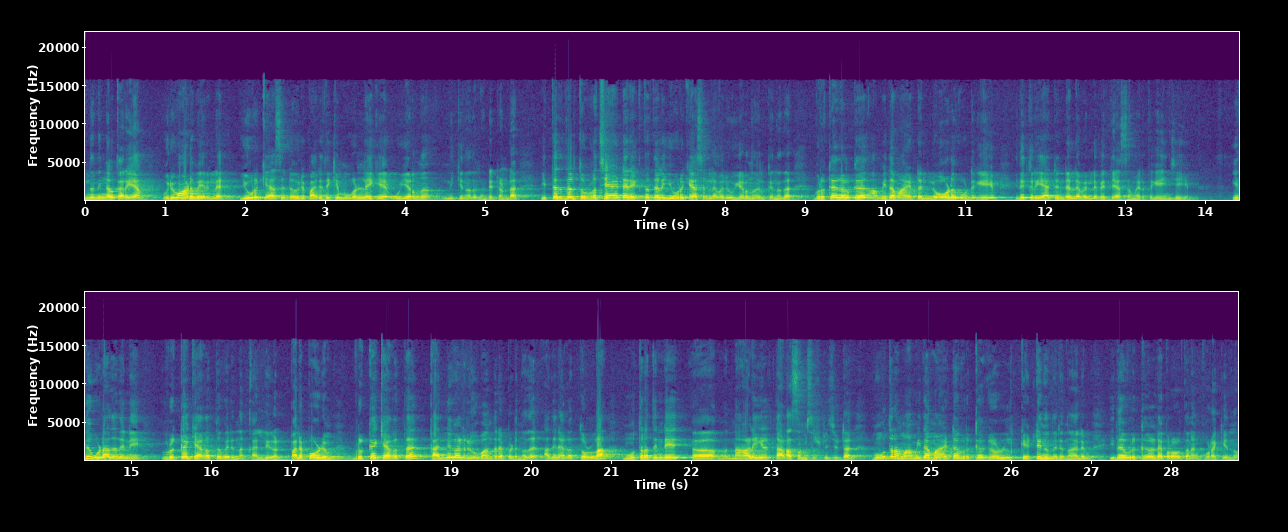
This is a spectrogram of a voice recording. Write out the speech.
ഇന്ന് നിങ്ങൾക്കറിയാം ഒരുപാട് പേരിൽ യൂറിക് ആസിഡ് ഒരു പരിധിക്ക് മുകളിലേക്ക് ഉയർന്ന് നിൽക്കുന്നത് കണ്ടിട്ടുണ്ട്. ഇത്തരത്തിൽ തുടർച്ചയായിട്ട് രക്തത്തിൽ യൂറിക് ആസിഡ് ലെവൽ ഉയർന്നു നിൽക്കുന്നത് വൃക്കകൾക്ക് അമിതമായിട്ട് ലോഡ് കൂട്ടുകയും ഇത് ക്രിയാറ്റിന്റെ ലെവലിൽ വ്യത്യാസം വരുത്തുകയും ചെയ്യും. ഇതുകൂടാതെ തന്നെ വൃക്കയ്ക്കകത്ത് വരുന്ന കല്ലുകൾ. പലപ്പോഴും വൃക്കയ്ക്കകത്ത് കല്ലുകൾ രൂപാന്തരപ്പെടുന്നത് അതിനകത്തുള്ള മൂത്രത്തിന്റെ നാളിയിൽ തടസ്സം സൃഷ്ടിച്ചിട്ട് മൂത്രം അമിതമായിട്ട് വൃക്കകളിൽ കെട്ടി നിന്നിരുന്നാലും ഇത് വൃക്കകളുടെ പ്രവർത്തനം കുറയ്ക്കുന്നു.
